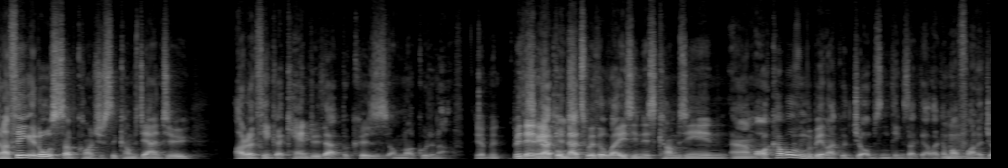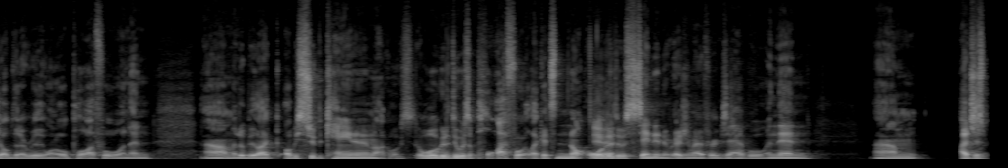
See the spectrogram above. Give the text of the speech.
and I think it all subconsciously comes down to I don't think I can do that because I'm not good enough. yeah, but, But then, like, and that's where the laziness comes in. Um, a couple of them have been like with jobs and things like that. Like, I might Mm. find a job that I really want to apply for, and then um, it'll be like I'll be super keen, and like all I got to do is apply for it. Like, it's not all I got Yeah. to do is send in a resume, for example, and then um, I just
